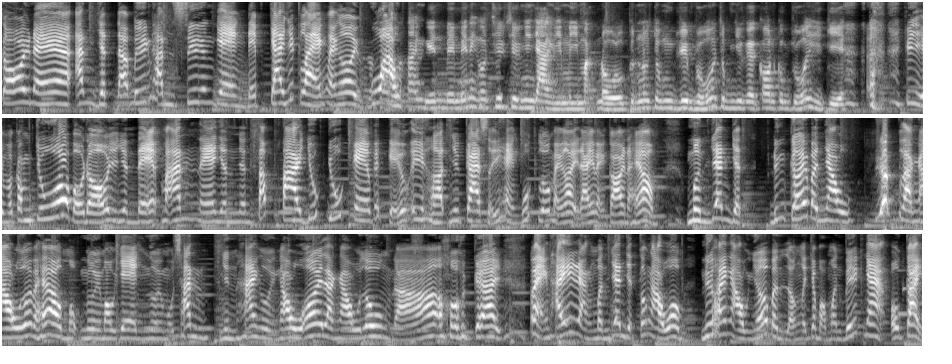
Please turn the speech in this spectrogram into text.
coi nè Anh Dịch đã biến thành siêu nhân vàng đẹp trai nhất làng các bạn ơi. Wow, Tay biến biến biến thành con siêu siêu nhân vàng gì mình mặc đồ nó trông riêng rúa trông như cái con công chúa gì kìa? Cái gì mà công chúa, bộ đồ gì nhìn đẹp mà anh Nè, nhìn nhìn tóc tai vuốt vuốt keo cái kiểu y hệt như ca sĩ Hàn Quốc luôn bạn ơi. Đây bạn coi nè thấy không? Mình với anh Dịch đứng kế bên nhau rất là ngầu đó bạn thấy không? Một người màu vàng người màu xanh nhìn hai người ngầu ơi là ngầu luôn. Đó ok. Các bạn thấy rằng mình với anh dịch có ngầu không? Nếu thấy ngầu nhớ bình luận lại cho bọn mình biết nha. Ok.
